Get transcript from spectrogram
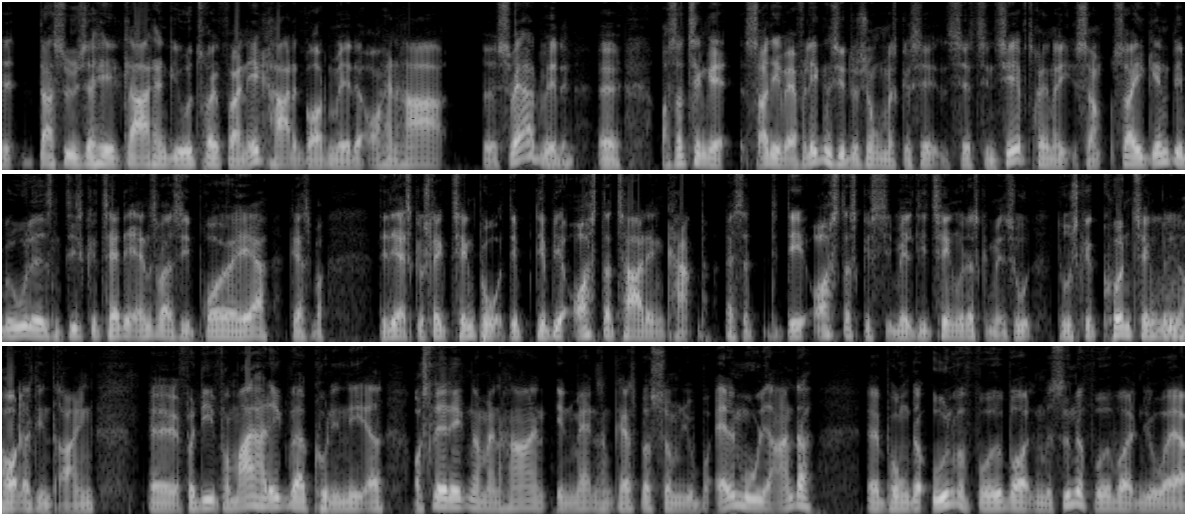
øh, der synes jeg helt klart, at han giver udtryk for, at han ikke har det godt med det, og han har øh, svært ved det. Øh, og så tænker jeg, så er det i hvert fald ikke en situation, man skal sætte, sætte sin cheftræner i. Så, så igen, DBU-ledelsen, de skal tage det ansvar og sige, prøv her, Kasper, det der jeg skal du slet ikke tænke på. Det, det bliver os, der tager den kamp. Altså, det, det er os, der skal melde de ting ud, der skal meldes ud. Du skal kun tænke på dit hold og din drenge. Øh, fordi for mig har det ikke været koordineret, og slet ikke, når man har en, en mand som Kasper, som jo på alle mulige andre øh, punkter uden for fodbolden, ved siden af fodbolden jo er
